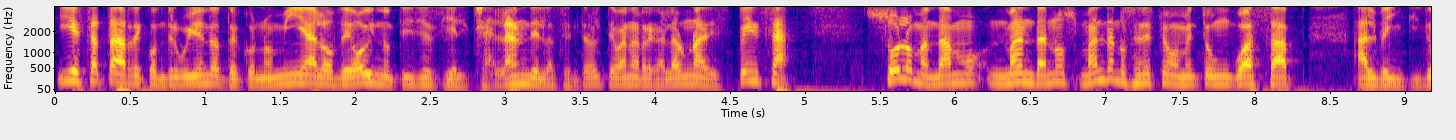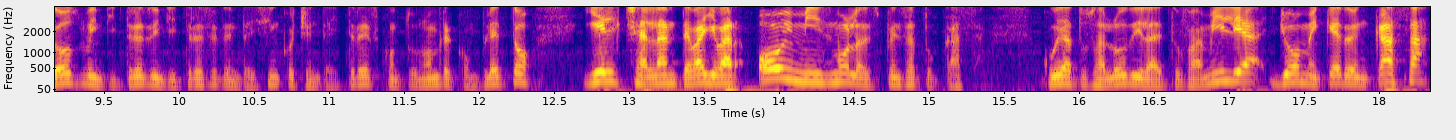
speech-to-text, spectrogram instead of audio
Y esta tarde, contribuyendo a tu economía, lo de hoy noticias y el chalán de la central te van a regalar una despensa solo mandamos, mándanos, mándanos en este momento un WhatsApp al 22 23 23 75 83 con tu nombre completo y el chalán te va a llevar hoy mismo la despensa a tu casa. Cuida tu salud y la de tu familia. Yo me quedo en casa.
